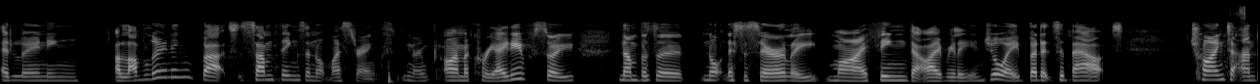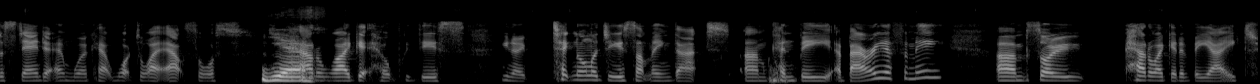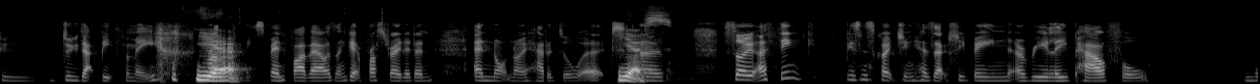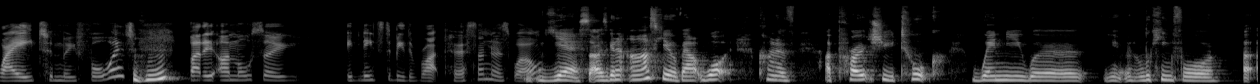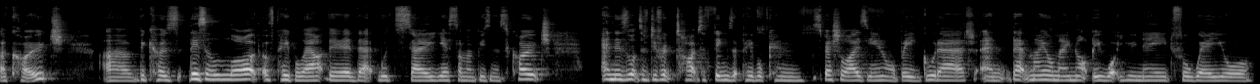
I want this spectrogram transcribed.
a learning I love learning, but some things are not my strength. You know, I'm a creative, so numbers are not necessarily my thing that I really enjoy, but it's about trying to understand it and work out what do I outsource? Yeah. How do I get help with this? You know, technology is something that um, can be a barrier for me. Um, so, how do I get a VA to do that bit for me? Yeah. spend five hours and get frustrated and and not know how to do it. Yes. Um, so I think business coaching has actually been a really powerful way to move forward. hmm But it, I'm also it needs to be the right person as well. Yes, I was going to ask you about what kind of approach you took when you were you know, looking for a, coach, uh, because there's a lot of people out there that would say, "Yes, I'm a business coach," and there's lots of different types of things that people can specialize in or be good at, and that may or may not be what you need for where you're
